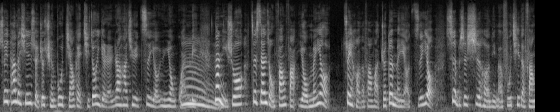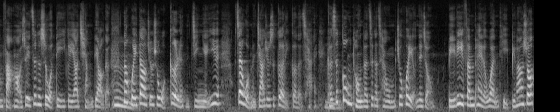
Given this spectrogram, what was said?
所以他的薪水就全部交给其中一个人，让他去自由运用管理。嗯，那你说这三种方法有没有？最好的方法绝对没有，只有是不是适合你们夫妻的方法哈，所以这个是我第一个要强调的。嗯、那回到就是说我个人的经验，因为在我们家就是各理各的财，可是共同的这个财，我们就会有那种比例分配的问题。比方说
